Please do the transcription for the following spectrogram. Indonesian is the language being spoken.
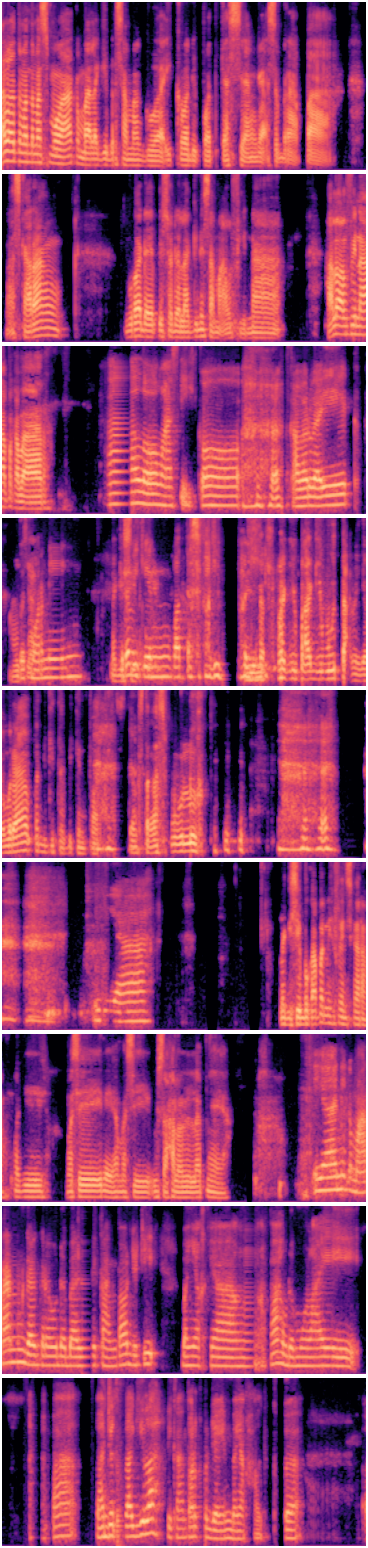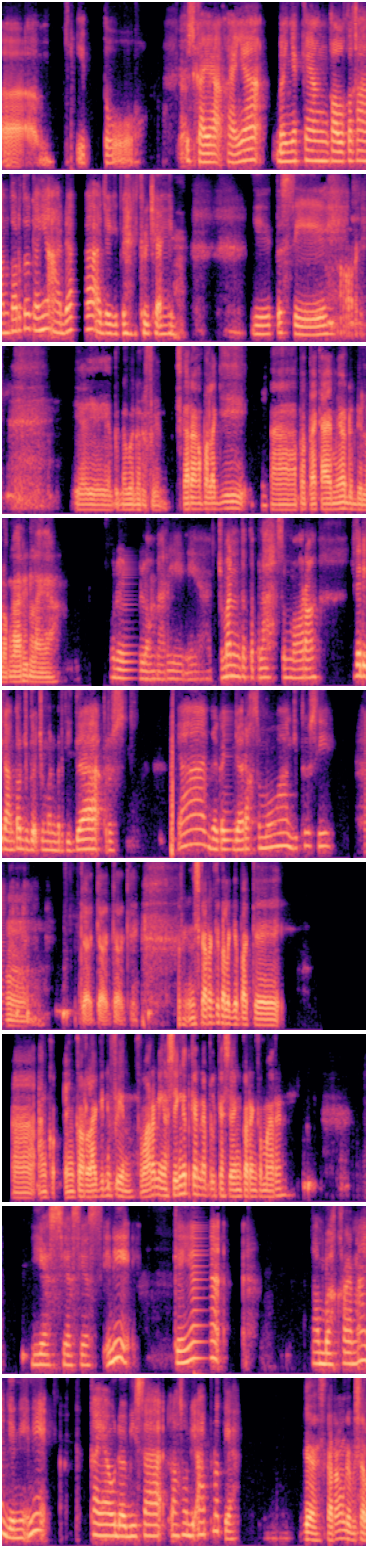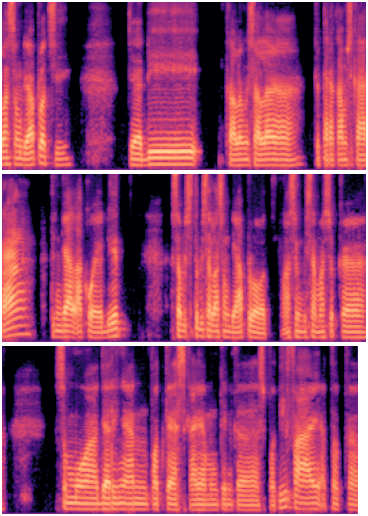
Halo teman-teman semua, kembali lagi bersama gua Iko di podcast yang nggak seberapa. Nah sekarang gua ada episode lagi nih sama Alvina. Halo Alvina, apa kabar? Halo Mas Iko, kabar baik. Good ya. morning. Lagi Kita sibuk bikin ya? podcast pagi-pagi. Iya, Pagi-pagi buta nih, jam berapa nih kita bikin podcast? Jam setengah sepuluh. Iya, Lagi sibuk apa nih Vin sekarang? Lagi masih ini ya, masih usaha loli labnya ya? iya ini kemarin gara-gara udah balik kantor, jadi banyak yang apa udah mulai apa lanjut lagi lah di kantor kerjain banyak hal juga Em, gitu. Terus kayak kayaknya banyak yang kalau ke kantor tuh kayaknya ada aja gitu yang dikerjain. Gitu sih. Oh, Iya, iya, iya, benar-benar Vin. Sekarang apalagi eh, PPKM-nya udah dilonggarin lah ya. Udah dilonggarin ya. Cuman tetaplah semua orang kita di kantor juga cuman bertiga terus ya jaga jarak semua gitu sih. Hmm. Oke, oke, oke, oke. Ini sekarang kita lagi pakai uh, Anchor, lagi nih, Vin. Kemarin yang inget kan aplikasi Anchor yang kemarin? Yes, yes, yes. Ini kayaknya tambah keren aja nih. Ini kayak udah bisa langsung diupload ya. Ya, sekarang udah bisa langsung diupload sih. Jadi kalau misalnya kita rekam sekarang, tinggal aku edit, habis itu bisa langsung diupload, langsung bisa masuk ke semua jaringan podcast kayak mungkin ke Spotify atau ke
